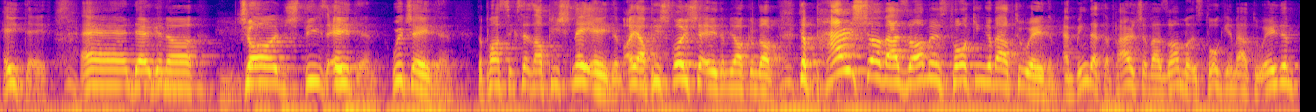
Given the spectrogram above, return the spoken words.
heitev, and they're gonna judge these Edom. Which Edom? The pasuk says al pishnei edim, al pishloisha edim yakum dav. The parsha of Azama is talking about two edim, and being that the parsha of Azama is talking about two edim,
